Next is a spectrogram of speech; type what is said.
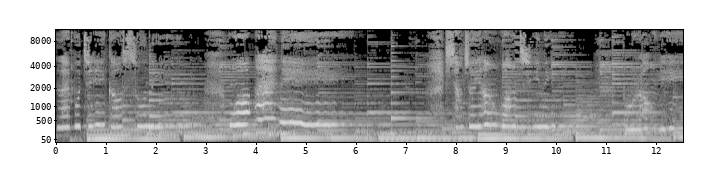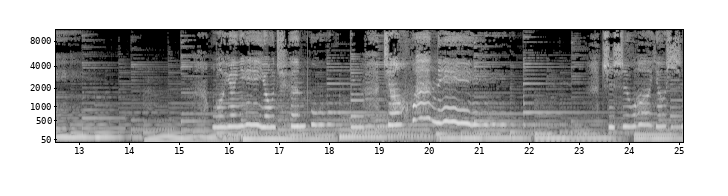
来不及告诉你我爱你，想这样忘记你不容易，我愿意用全部交换你，只是我又失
